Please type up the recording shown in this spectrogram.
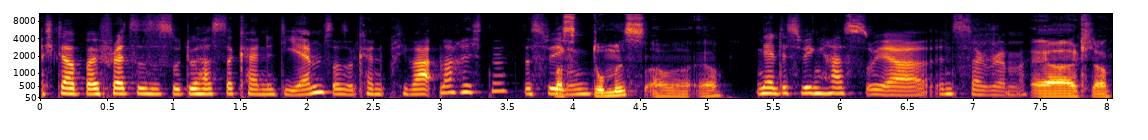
ich glaube, bei Threads ist es so, du hast da keine DMs, also keine Privatnachrichten. Was Deswegen, Dummes, aber ja. ja, deswegen hast du ja Instagram. Ja, klar.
